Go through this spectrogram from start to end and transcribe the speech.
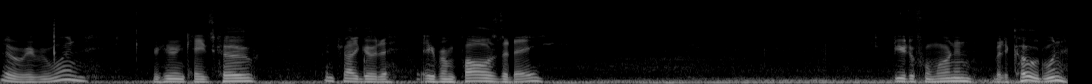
Hello everyone, we're here in Cades Cove. We're going to try to go to Abram Falls today. It's a beautiful morning, but a cold one.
